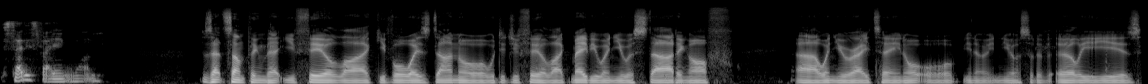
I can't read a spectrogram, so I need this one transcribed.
satisfying one. Is that something that you feel like you've always done, or did you feel like maybe when you were starting off, uh, when you were 18, or, or, you know, in your sort of earlier years,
